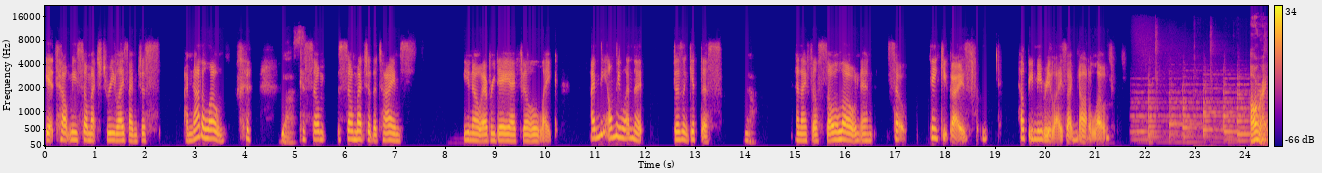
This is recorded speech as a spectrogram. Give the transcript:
It's helped me so much to realize I'm just I'm not alone. yes. Cuz so so much of the times you know every day I feel like I'm the only one that doesn't get this. Yeah. And I feel so alone and so thank you guys for helping me realize I'm not alone. All right,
